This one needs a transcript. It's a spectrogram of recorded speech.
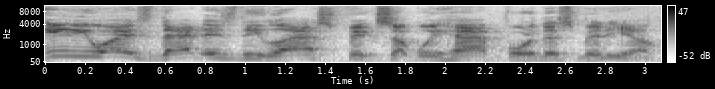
anyways, that is the last fix-up we have for this video.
